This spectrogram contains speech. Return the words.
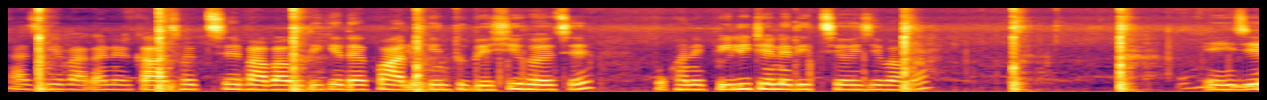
আজকে বাগানের কাজ হচ্ছে। বাবা ওদিকে দেখো আলু কিন্তু বেশি হয়েছে। ওখানে পিলি টেনে দিচ্ছে ওই যে বাবা। এই যে,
